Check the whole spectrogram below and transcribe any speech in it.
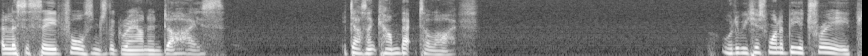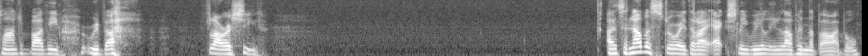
Unless a seed falls into the ground and dies, it doesn't come back to life. Or do we just want to be a tree planted by the river, flourishing? Oh, it's another story that I actually really love in the Bible,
